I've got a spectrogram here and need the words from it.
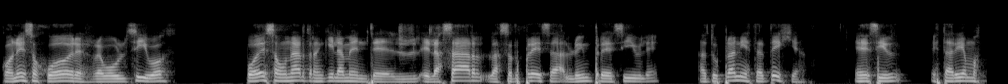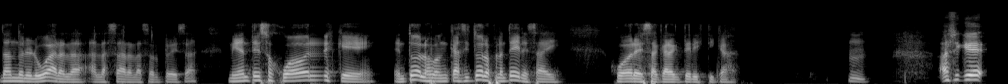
con esos jugadores revulsivos, podés aunar tranquilamente el, azar, la sorpresa, lo impredecible a tu plan y estrategia. Es decir, estaríamos dándole lugar al azar, a la sorpresa, mediante esos jugadores que en, todos los, en casi todos los planteles hay jugadores de esa característica. Hmm. Así que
